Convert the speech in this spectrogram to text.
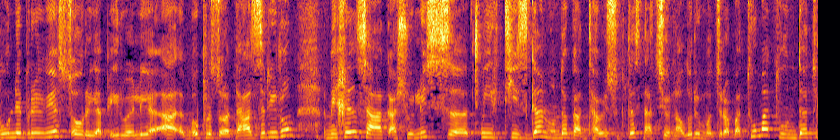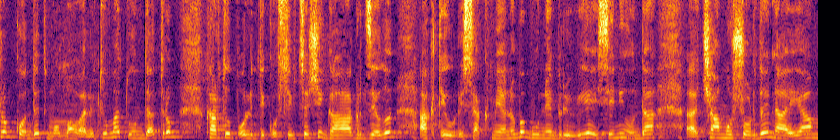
ბუნებრივია სწორია პირველი უფრო სწორად აზრი რომ მიხეილ სააკაშვილის ტვირთისგან უნდა განთავისუფლდეს ნაციონალური მოძრაობა. თუმცა უნდათ რომ კონდეთ მომავალი თუმცა უნდათ რომ ქართულ პოლიტიკურ სივრცეში გააგრძელონ აქტიური საქმიანობა ბუნებრივია ისინი უნდა ჩამოშორდნენ აი ამ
